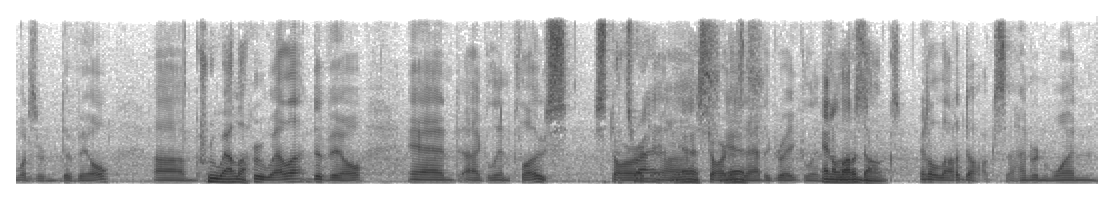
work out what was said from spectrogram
what is her de Vil, um, Cruella. Cruella de Vil, and uh, Glenn Close starred right, uh, yes, starred as that the great Glenn And a lot of dogs. and a lot of dogs 101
